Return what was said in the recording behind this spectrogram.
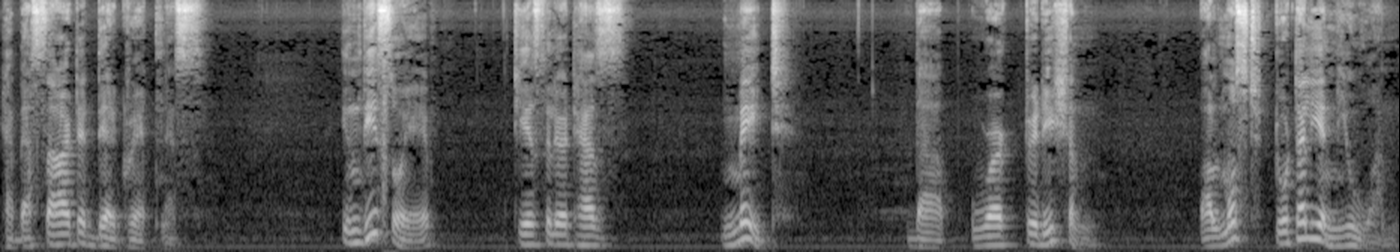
have asserted their greatness. In this way, T.S. Eliot has made the word tradition almost totally a new one.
